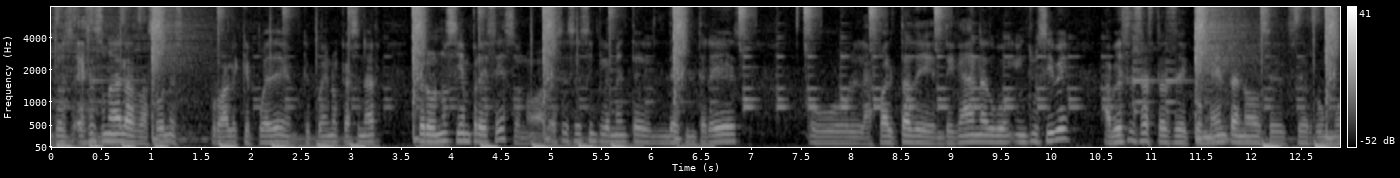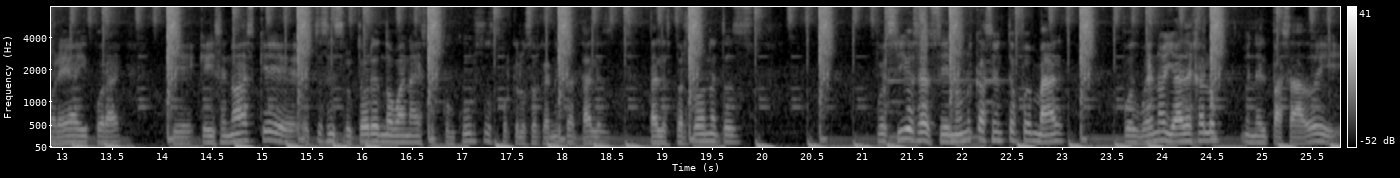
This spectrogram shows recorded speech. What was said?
Entonces, esa es una de las razones probables que, puede, que pueden ocasionar, pero no siempre es eso, ¿no? A veces es simplemente el desinterés o la falta de, ganas, o inclusive a veces hasta se comenta, ¿no? Se, rumorea ahí por ahí que, que, dicen, no, es que estos instructores no van a estos concursos porque los organizan tales, tales personas, entonces, pues sí, o sea, si en una ocasión te fue mal, pues bueno, ya déjalo en el pasado y,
